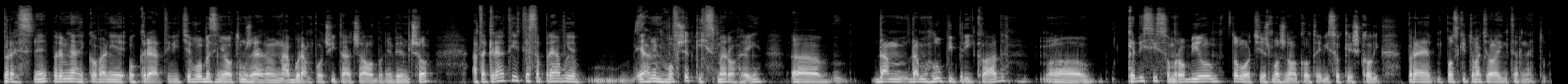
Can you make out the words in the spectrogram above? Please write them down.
Presne, pre mňa hekovanie je o kreativite, vôbec nie o tom, že ja neviem, nabúram počítač alebo neviem čo. A tá kreativita sa prejavuje, ja viem, vo všetkých smeroch, hej. Uh, dám, dám hlúpy príklad. Uh, kedysi som robil, to bolo tiež možno okolo tej vysokej školy, pre poskytovateľa internetu.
